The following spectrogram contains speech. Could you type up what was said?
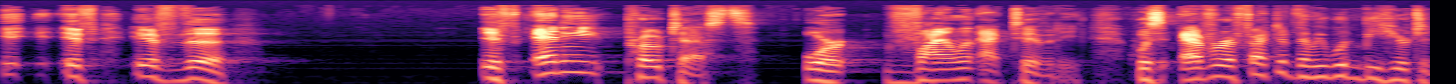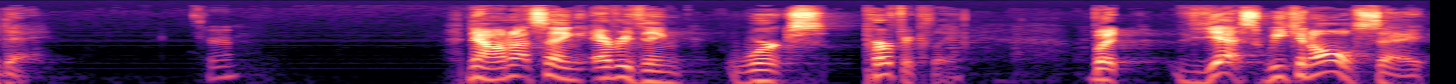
if if the if any protest or violent activity was ever effective, then we wouldn't be here today. Okay. Now, I'm not saying everything works perfectly, but yes, we can all say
